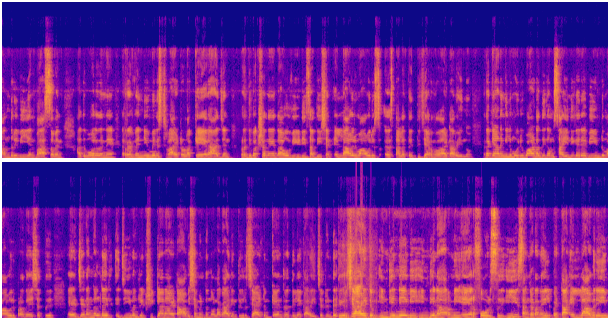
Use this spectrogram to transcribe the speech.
മന്ത്രി വി എൻ വാസവൻ അതുപോലെ തന്നെ റവന്യൂ മിനിസ്റ്റർ ആയിട്ടുള്ള കെ രാജൻ പ്രതിപക്ഷ നേതാവ് വി ഡി സതീശൻ എല്ലാവരും ആ ഒരു സ്ഥലത്ത് എത്തിച്ചേർന്നതായിട്ട് അറിയുന്നു. ഇതൊക്കെയാണെങ്കിലും ഒരുപാടധികം സൈനികരെ വീണ്ടും ആ ഒരു പ്രദേശത്ത് ജനങ്ങളുടെ ജീവൻ രക്ഷിക്കാനായിട്ട് ആവശ്യമുണ്ടെന്നുള്ള കാര്യം തീർച്ചയായിട്ടും കേന്ദ്രത്തിലേക്ക് അറിയിച്ചിട്ടുണ്ട്. തീർച്ചയായിട്ടും Indian navy Indian army air force ഈ സംഘടനയിൽപ്പെട്ട എല്ലാവരെയും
